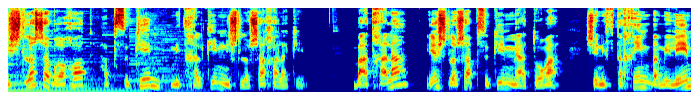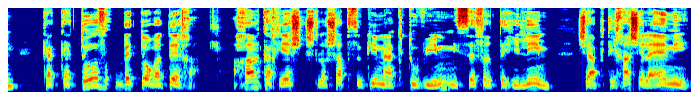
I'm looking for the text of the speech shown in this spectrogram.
בשלוש הברכות הפסוקים מתחלקים לשלושה חלקים. בהתחלה יש שלושה פסוקים מהתורה שנפתחים במילים ככתוב בתורתך. אחר כך יש שלושה פסוקים מהכתובים מספר תהילים שהפתיחה שלהם היא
